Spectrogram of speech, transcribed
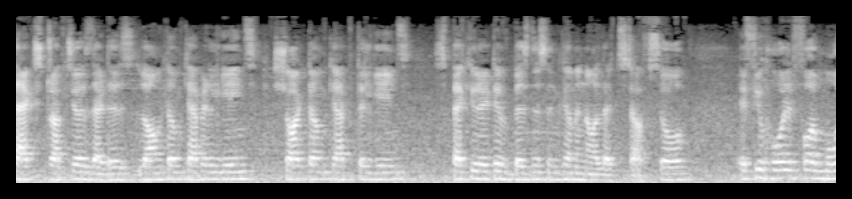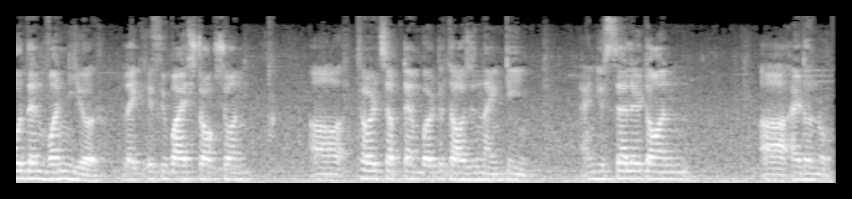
tax structures that is long term capital gains short term capital gains speculative business income and all that stuff. So if you hold for more than one year like if you buy stocks on uh, 3rd September 2019 and you sell it on uh, I don't know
